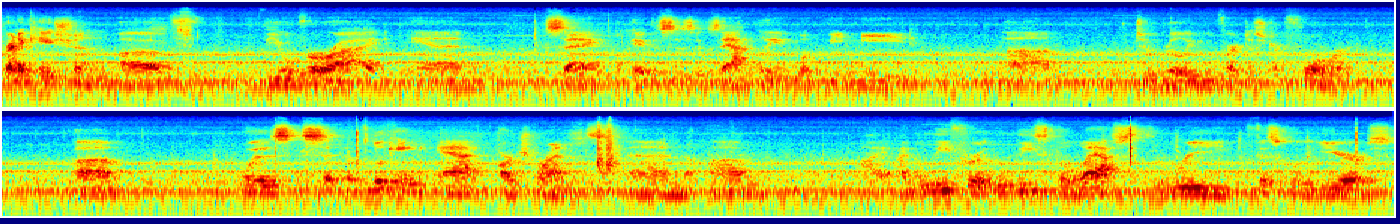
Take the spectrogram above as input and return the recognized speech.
predication of the override and saying, okay, this is exactly what we need um, to really move our district forward, um, was looking at our trends. And um, I, I believe for at least the last three fiscal years,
